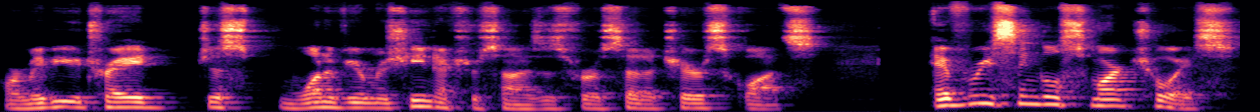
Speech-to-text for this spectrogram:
Or maybe you trade just one of your machine exercises for a set of chair squats. Every single smart choice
